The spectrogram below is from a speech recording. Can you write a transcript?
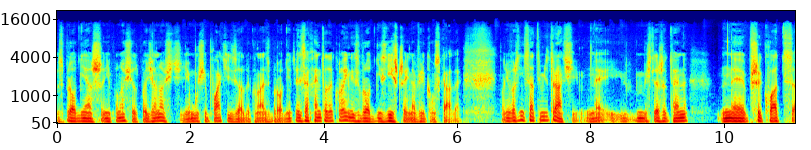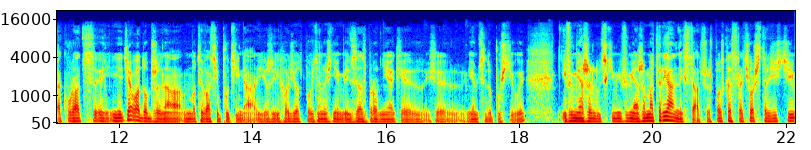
zbrodniarz nie ponosi odpowiedzialności, nie musi płacić za dokonane zbrodnie. To jest zachęta do kolejnych zbrodni, zniszczeń na wielką skalę, ponieważ nic na tym nie traci. E, myślę, że ten E, przykład akurat nie działa dobrze na motywację Putina, jeżeli chodzi o odpowiedzialność Niemiec za zbrodnie, jakie się Niemcy dopuściły i w wymiarze ludzkim i w wymiarze materialnych strat. Przecież Polska straciła 40,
